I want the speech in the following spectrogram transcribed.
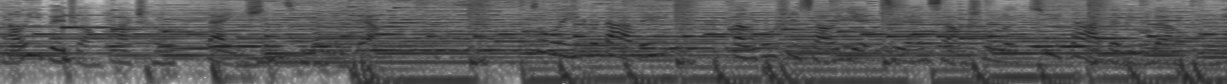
早已被转化成赖以生存的流量。作为一个大 V，办公室小野既然享受了巨大的流量红利，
